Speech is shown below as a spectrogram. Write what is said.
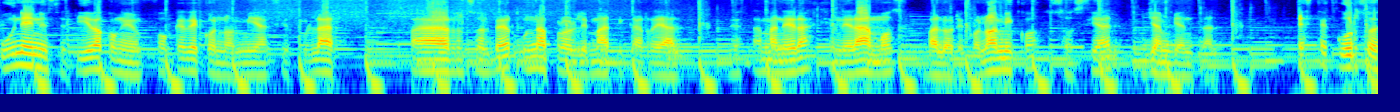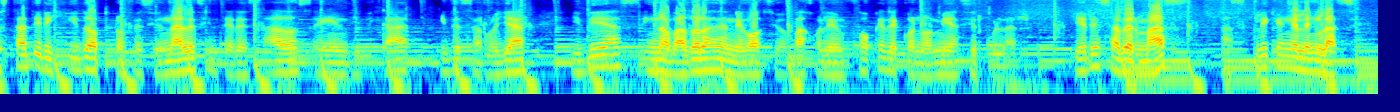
una iniciativa con enfoque de economía circular para resolver una problemática real. De esta manera generamos valor económico, social y ambiental. Este curso está dirigido a profesionales interesados en identificar y desarrollar ideas innovadoras de negocio bajo el enfoque de economía circular. ¿Quieres saber más? Haz clic en el enlace.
